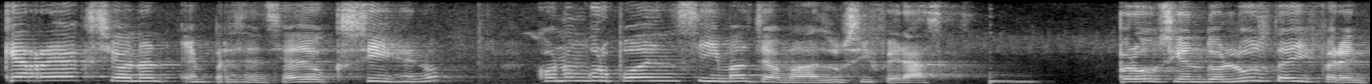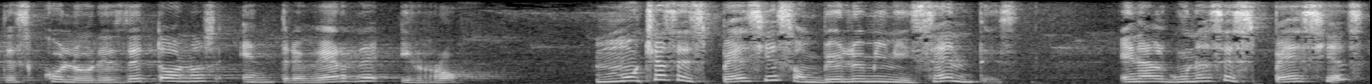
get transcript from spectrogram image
que reaccionan en presencia de oxígeno con un grupo de enzimas llamadas luciferasas, produciendo luz de diferentes colores de tonos entre verde y rojo. Muchas especies son bioluminiscentes. En algunas especies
